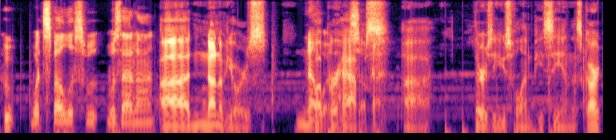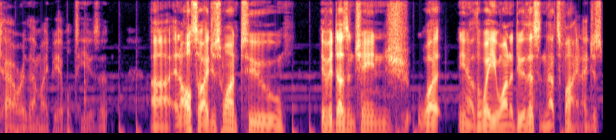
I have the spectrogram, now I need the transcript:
Who? What spell list w- was that on? Uh, none of yours, No, but perhaps Okay. uh, there's a useful NPC in this guard tower that might be able to use it. Uh, and also, I just want to, if it doesn't change what you know the way you want to do this, and that's fine. I just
